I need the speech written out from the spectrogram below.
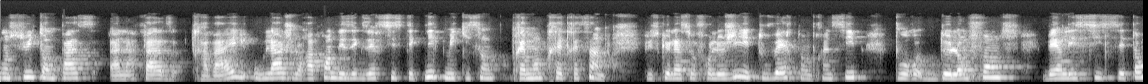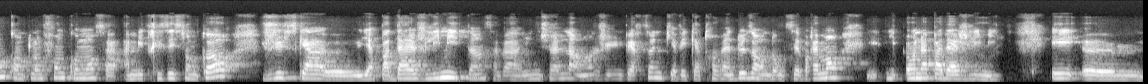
Ensuite, on passe à la phase travail, où là, je leur apprends des exercices techniques, mais qui sont vraiment très, très simples, puisque la sophrologie est ouverte en principe pour de l'enfance vers les 6-7 ans, quand l'enfant commence à, maîtriser son corps, jusqu'à, euh, il n'y a pas d'âge limite, hein, ça va, Inch'Allah, hein. j'ai une personne qui avait 82 ans, donc c'est vraiment, on n'a pas d'âge limite. Et euh,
